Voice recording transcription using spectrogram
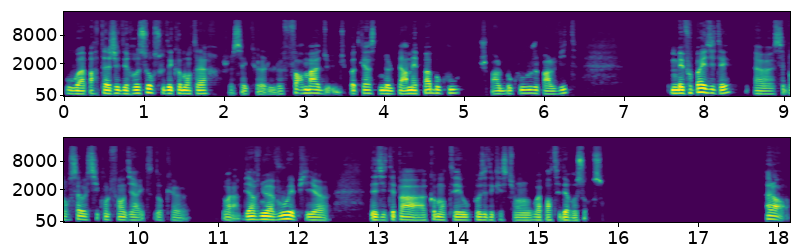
ou à partager des ressources ou des commentaires. Je sais que le format du, podcast ne le permet pas beaucoup. Je parle beaucoup, je parle vite. Mais faut pas hésiter. Euh, c'est pour ça aussi qu'on le fait en direct. Donc euh, voilà, bienvenue à vous et puis euh, n'hésitez pas à commenter ou poser des questions ou apporter des ressources. Alors,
